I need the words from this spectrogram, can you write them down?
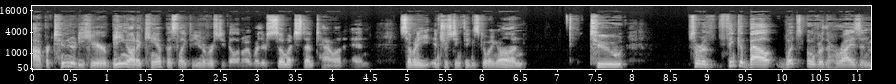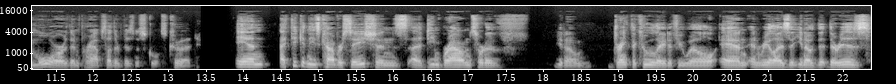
opportunity here, being on a campus like the University of Illinois, where there's so much STEM talent and so many interesting things going on, to sort of think about what's over the horizon more than perhaps other business schools could. And I think in these conversations, uh, Dean Brown sort of, you know, drank the Kool Aid, if you will, and and realized that you know that there is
